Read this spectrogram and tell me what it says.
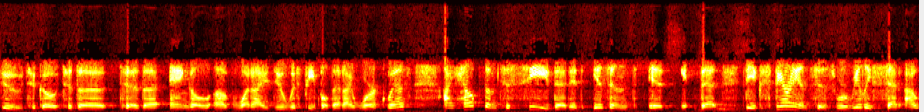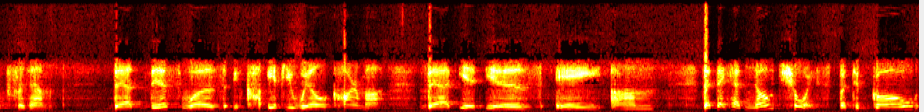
do to go to the to the angle of what I do with people that I work with, I help them to see that it isn't it, it that the experiences were really set out for them. That this was, if you will, karma. That it is a um, that they had no choice but to go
